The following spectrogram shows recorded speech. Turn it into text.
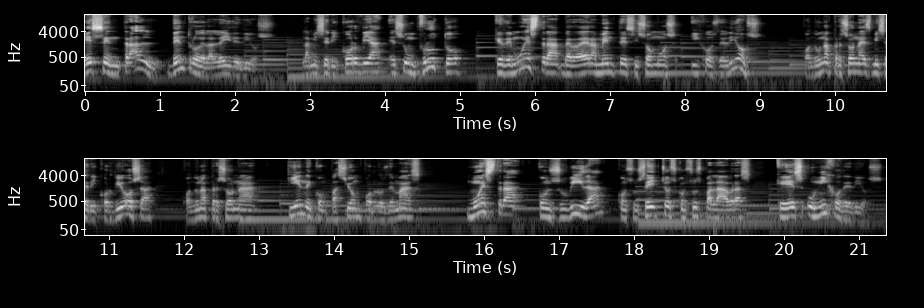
es central dentro de la ley de Dios. La misericordia es un fruto que demuestra verdaderamente si somos hijos de Dios. Cuando una persona es misericordiosa, cuando una persona tiene compasión por los demás, muestra con su vida, con sus hechos, con sus palabras, que es un hijo de Dios.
